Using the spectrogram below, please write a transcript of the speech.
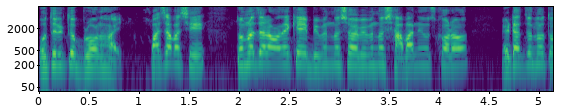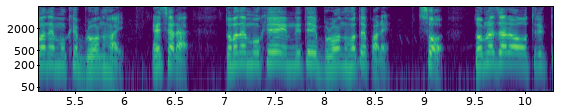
অতিরিক্ত ব্রণ হয়। পাশাপাশি তোমরা যারা অনেকেই বিভিন্ন সময় বিভিন্ন সাবান ইউজ করো, এটার জন্য তোমাদের মুখে ব্রণ হয়। এছাড়া তোমাদের মুখে এমনিতেই ব্রণ হতে পারে। সো তোমরা যারা অতিরিক্ত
